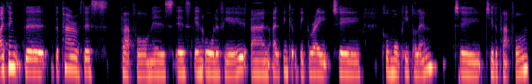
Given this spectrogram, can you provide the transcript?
I think the the power of this platform is is in all of you, and I think it would be great to pull more people in to to the platform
